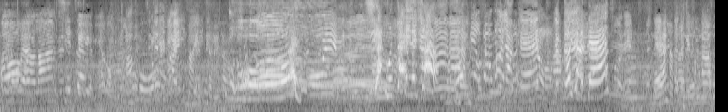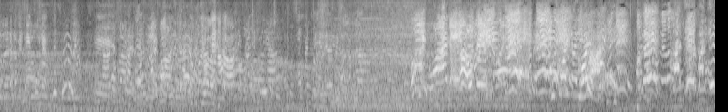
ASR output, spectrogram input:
เขาแบบร้านเสียใจอย่างเงี้ยหรอเสียใจได้ไหม โอ้ยเชียดหัวใจเลยค่ะ เมียวทำมาอยากแดนอยาก ก็อยากแดนซ์ แดนแต่จะเป็นมาหมดเลยถ้าเป็นเพลงกูเนี่ย คิดว่าอะไรโอ้ยมาดิโอเคโอเคโอเคโอเคโอเคมาดิมาดิ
